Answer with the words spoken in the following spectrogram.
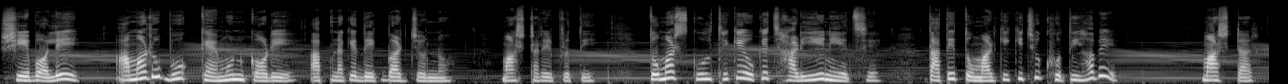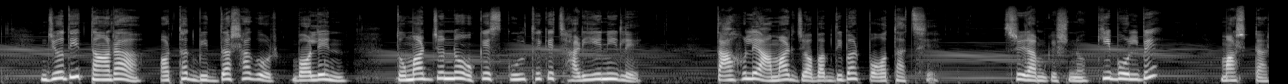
সে বলে আমারও বুক কেমন করে আপনাকে দেখবার জন্য, মাস্টারের প্রতি। তোমার স্কুল থেকে ওকে ছাড়িয়ে নিয়েছে, তাতে তোমার কি কিছু ক্ষতি হবে? মাস্টার, যদি তাঁরা, অর্থাৎ বিদ্যাসাগর, বলেন, তোমার জন্য ওকে স্কুল থেকে ছাড়িয়ে নিলে, তাহলে আমার জবাব দিবার পথ আছে। শ্রীরামকৃষ্ণ, কি বলবে? মাস্টার,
